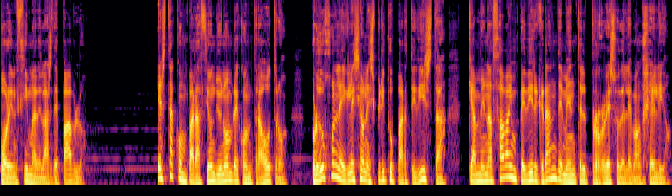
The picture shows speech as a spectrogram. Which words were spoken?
por encima de las de Pablo. Esta comparación de un hombre contra otro produjo en la Iglesia un espíritu partidista que amenazaba impedir grandemente el progreso del Evangelio.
